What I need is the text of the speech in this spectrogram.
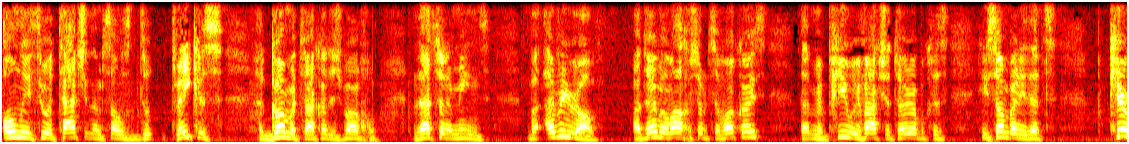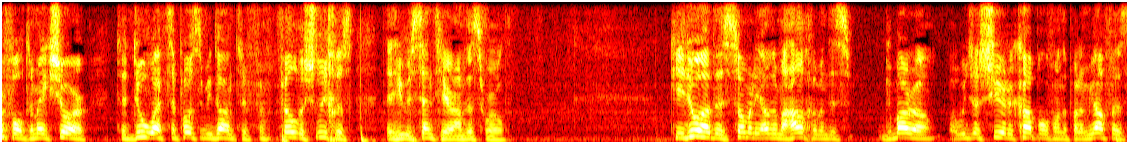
only through attaching themselves to Hagomer to HaKadosh Baruch Hu. That's what it means. But every Rav, that We've actually Torah because he's somebody that's careful to make sure to do what's supposed to be done to fulfill the shlichus that he was sent here on this world. Kidua, there's so many other mahalchim in this Gemara, but we just shared a couple from the Panim Yafas,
